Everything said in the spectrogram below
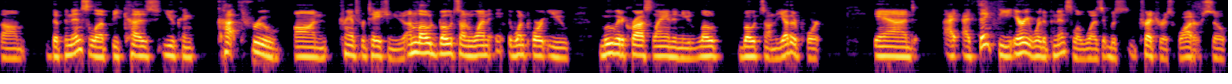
um, the peninsula because you can cut through on transportation. You unload boats on one one port, you move it across land, and you load boats on the other port. And I, I think the area where the peninsula was, it was treacherous water. So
